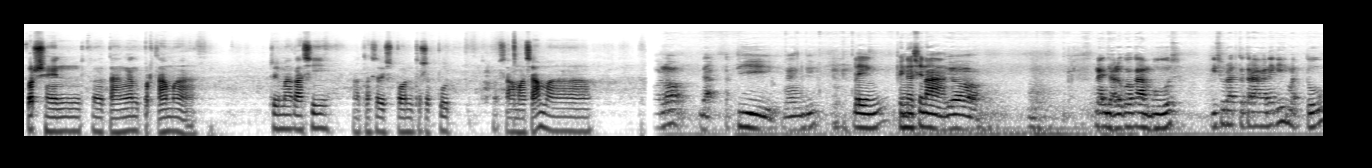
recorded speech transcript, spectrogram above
First hand ke tangan pertama. Terima kasih atas respon tersebut. Sama-sama ono ndak di nang ndi? Ning Binasina yo nek njaluk ke kampus iki surat keterangan iki metu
